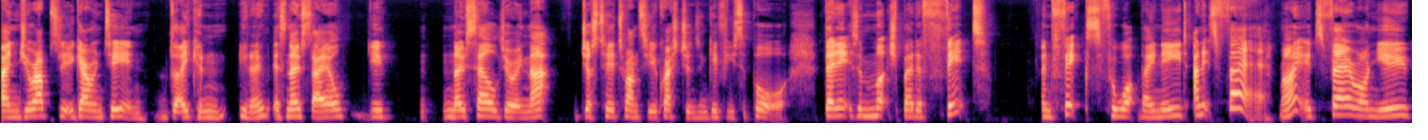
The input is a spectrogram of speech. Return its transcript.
and you're absolutely guaranteeing they can, you know, it's no sale, you no sell during that, just here to answer your questions and give you support, then it's a much better fit and fix for what they need and it's fair right? It's fair on you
